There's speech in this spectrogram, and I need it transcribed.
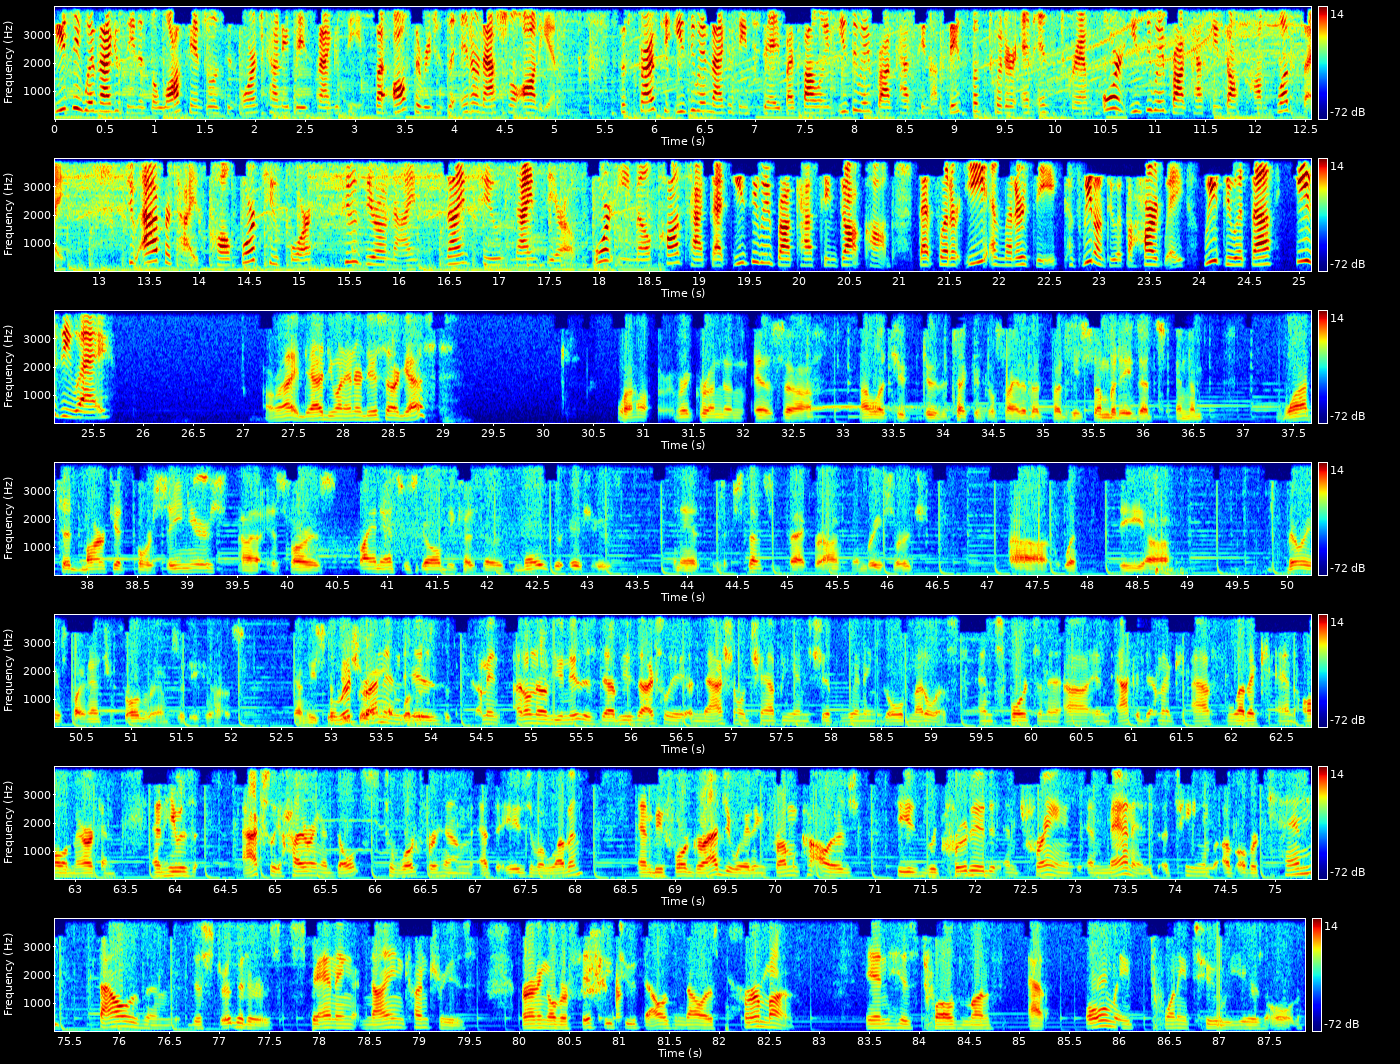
Easy Way Magazine is a Los Angeles and Orange County-based magazine, but also reaches an international audience. Subscribe to EasyWay Magazine today by following EasyWay Broadcasting on Facebook, Twitter, and Instagram, or EasyWayBroadcasting.com's website. To advertise, call 424-209-9290 or email contact at easywaybroadcasting.com. That's letter E and letter Z, because we don't do it the hard way. We do it the easy way. All right, Dad, do you want to introduce our guest? Well, Rick Grunden is, uh, I'll let you do the technical side of it, but he's somebody that's in the wanted market for seniors uh, as far as finances go because there's major issues and he has extensive background in research uh, with the uh, various financial programs that he has. And he's well, Rick Brennan is, I mean, I don't know if you knew this, Deb. He's actually a national championship winning gold medalist in sports and uh, in academic, athletic, and All-American. And he was actually hiring adults to work for him at the age of 11. And before graduating from college, he's recruited and trained and managed a team of over 10,000 distributors spanning nine countries earning over $52,000 per month in his 12 months at only 22 years old.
